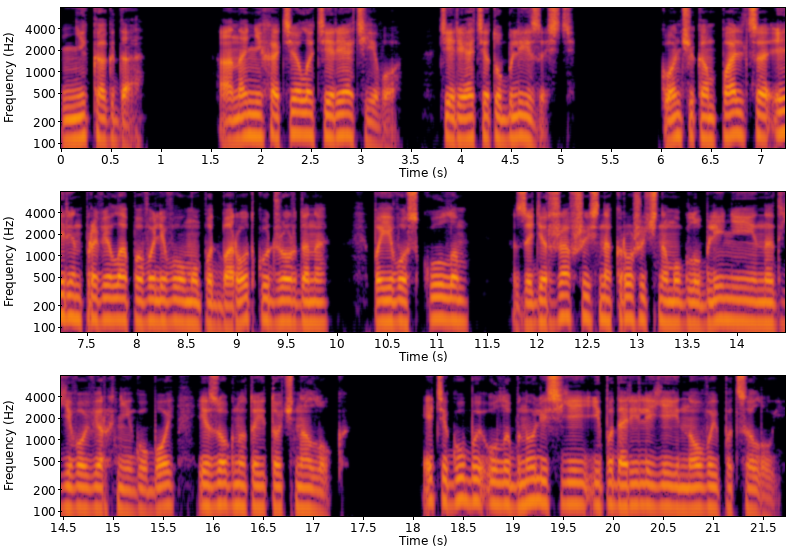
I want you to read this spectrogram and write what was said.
Никогда. Она не хотела терять его, терять эту близость. Кончиком пальца Эрин провела по волевому подбородку Джордана, по его скулам, задержавшись на крошечном углублении над его верхней губой, изогнутой точно лук. Эти губы улыбнулись ей и подарили ей новый поцелуй.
